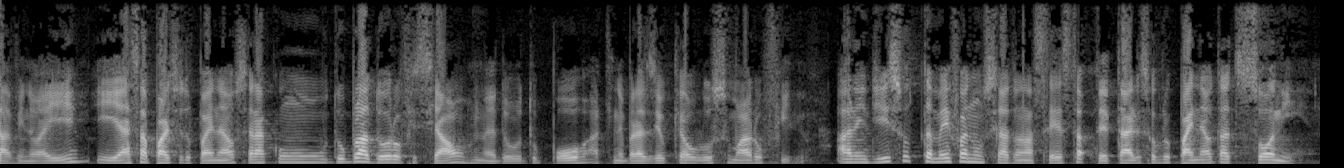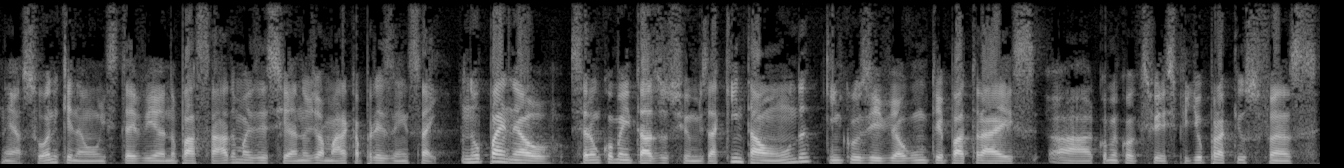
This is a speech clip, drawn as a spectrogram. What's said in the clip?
está vindo aí. E essa parte do painel será com o dublador oficial né, do, do Poe aqui no Brasil, que é o Lúcio Maro Filho. Além disso, também foi anunciado na sexta detalhes sobre o painel da Sony, né? A Sony que não esteve ano passado, mas esse ano já marca presença aí. No painel serão comentados os filmes A Quinta Onda, que inclusive algum tempo atrás a Comic Con Experience pediu para que os fãs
